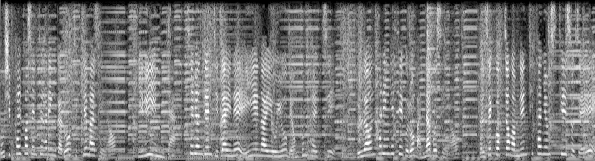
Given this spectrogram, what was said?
58% 할인가로 득템하세요. 1위입니다. 세련된 디자인의 ANIOU 명품 팔찌, 놀라운 할인 혜택으로 만나보세요. 변색 걱정 없는 티타늄 스틸 소재에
